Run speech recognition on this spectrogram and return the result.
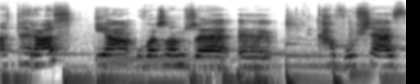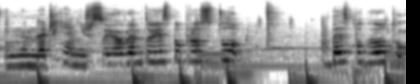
A teraz ja uważam, że y, kawusia z innym mleczkiem niż sojowym to jest po prostu bez podlotu.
